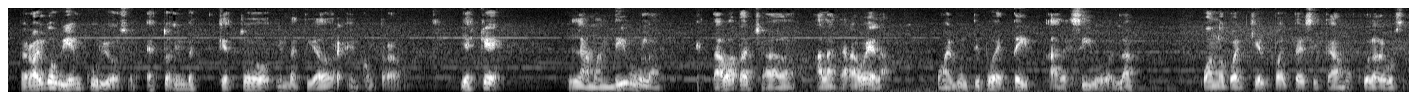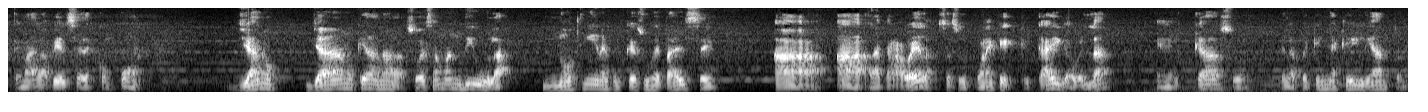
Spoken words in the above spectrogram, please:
Pero algo bien curioso esto que estos investigadores encontraron, y es que la mandíbula estaba tachada a la carabela con algún tipo de tape adhesivo, ¿verdad? Cuando cualquier parte del sistema muscular o el sistema de la piel se descompone, ya no, ya no queda nada. So, esa mandíbula no tiene con qué sujetarse a, a- la carabela. Se supone que, que caiga, ¿verdad? En el caso de la pequeña Kaylee Anthony,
